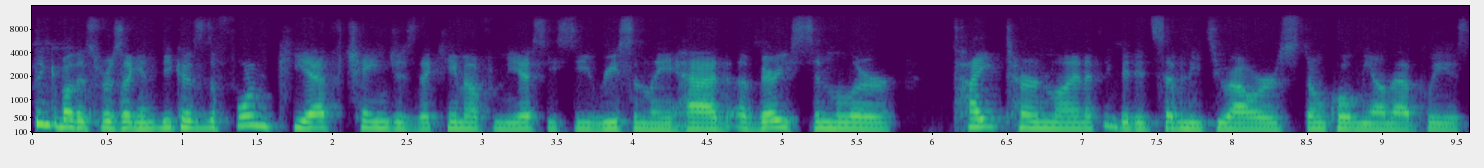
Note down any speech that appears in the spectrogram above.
think about this for a second because the Form PF changes that came out from the SEC recently had a very similar tight turn line. I think they did 72 hours. Don't quote me on that, please.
